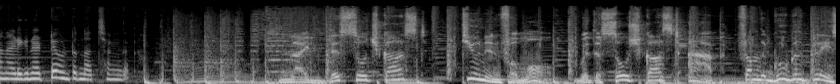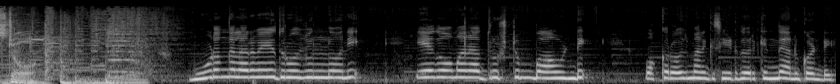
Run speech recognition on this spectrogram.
అని అడిగినట్టే ఉంటుంది అచ్చంగా. Like this Sochcast? Tune in for more with the Sochcast app from the Google Play Store. మూడు వందల అరవై ఐదు రోజుల్లోని ఏదో మన అదృష్టం బాగుండి ఒక్కరోజు మనకి సీటు దొరికింది అనుకోండి.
